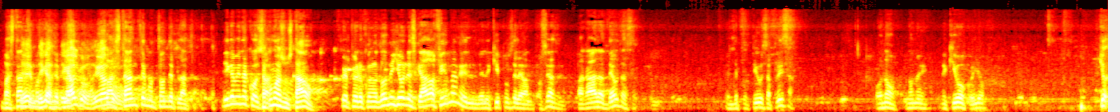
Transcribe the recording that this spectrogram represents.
Bastante Eh, montón diga- de diga plata. algo, diga algo. Bastante montón de plata. Dígame una cosa. Está como asustado. Pe- Pero con los dos millones que daba firman, el, el equipo se levantó. O sea, pagaba las deudas. El, el Deportivo Saprissa. ¿O no? No me, me equivoco yo. Yo,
